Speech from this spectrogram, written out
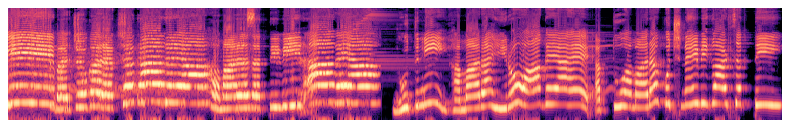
ये, बच्चों का रक्षक आ गया? हमारा शक्तिवीर आ गया। भूतनी, हमारा हीरो आ गया है। अब तू हमारा कुछ नहीं बिगाड़ सकती।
